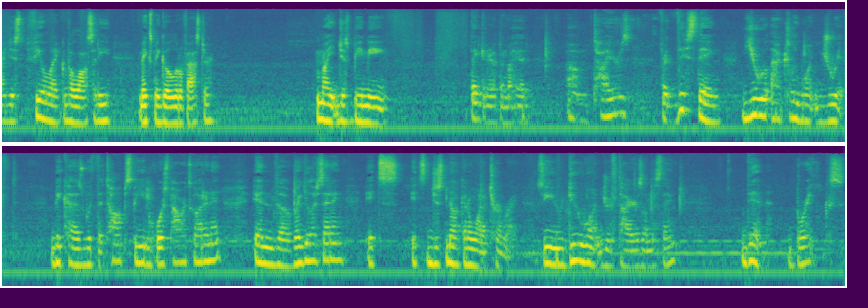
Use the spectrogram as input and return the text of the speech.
I just feel like velocity makes me go a little faster. Might just be me thinking it up in my head. Um, tires for this thing you will actually want drift because with the top speed and horsepower it's got in it in the regular setting it's it's just not going to want to turn right. So you do want drift tires on this thing. Then brakes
